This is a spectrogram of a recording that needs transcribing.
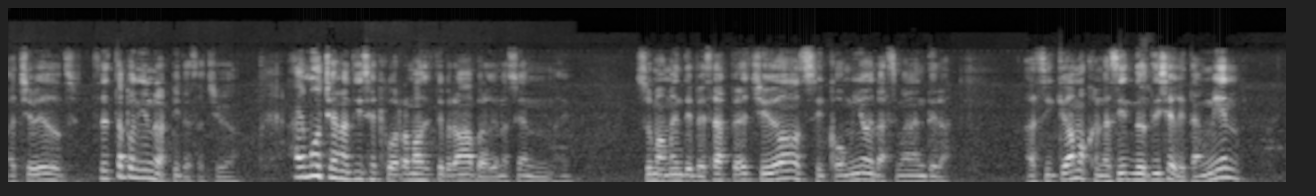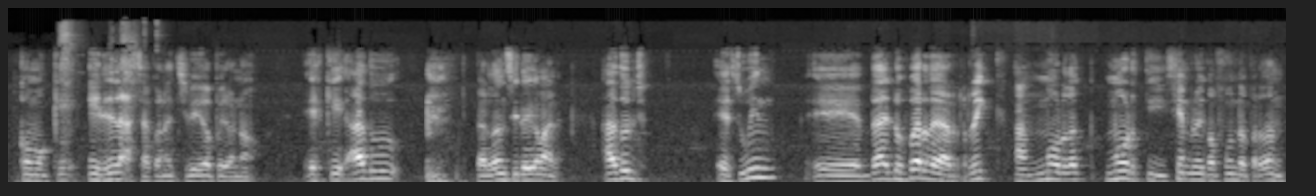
HBO se está poniendo las pilas. HBO. Hay muchas noticias que borramos de este programa para que no sean eh, sumamente pesadas, pero HBO se comió la semana entera. Así que vamos con la siguiente noticia que también como que enlaza con HBO, pero no. Es que Adult, perdón si lo digo mal, Adult Swim eh, da luz verde a Rick and Murdoch, Morty, siempre me confundo, perdón.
